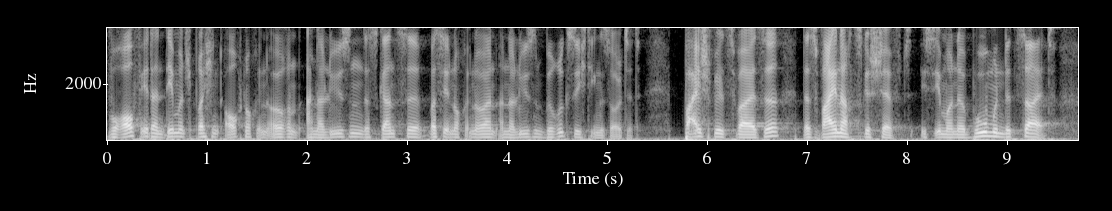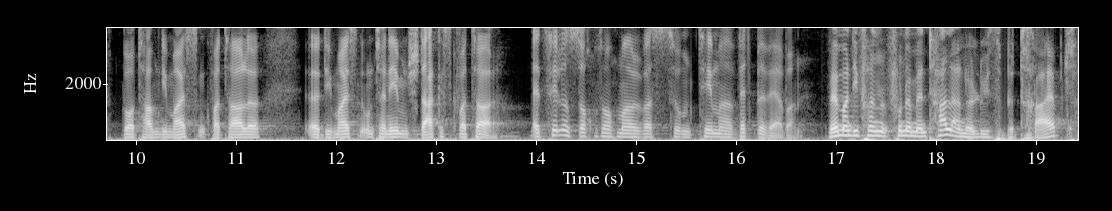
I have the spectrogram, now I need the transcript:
worauf ihr dann dementsprechend auch noch in euren Analysen das Ganze, was ihr noch in euren Analysen berücksichtigen solltet. Beispielsweise das Weihnachtsgeschäft ist immer eine boomende Zeit. Dort haben die meisten Quartale, äh, die meisten Unternehmen ein starkes Quartal. Erzähl uns doch noch mal was zum Thema Wettbewerbern. Wenn man die Fundamentalanalyse betreibt,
